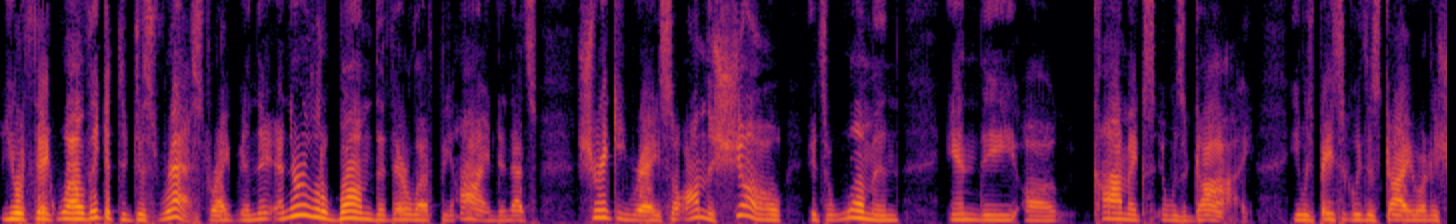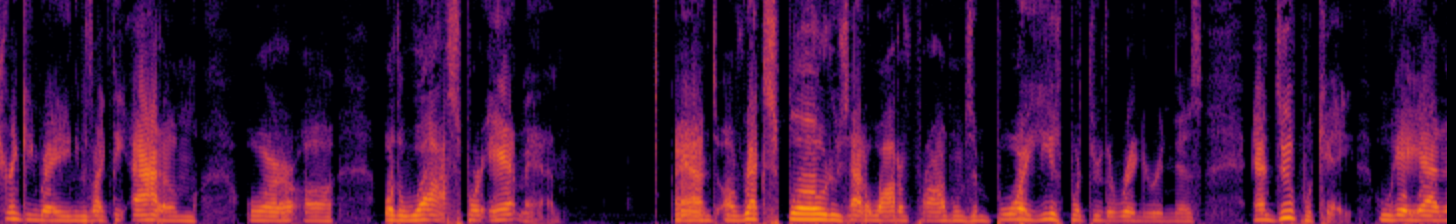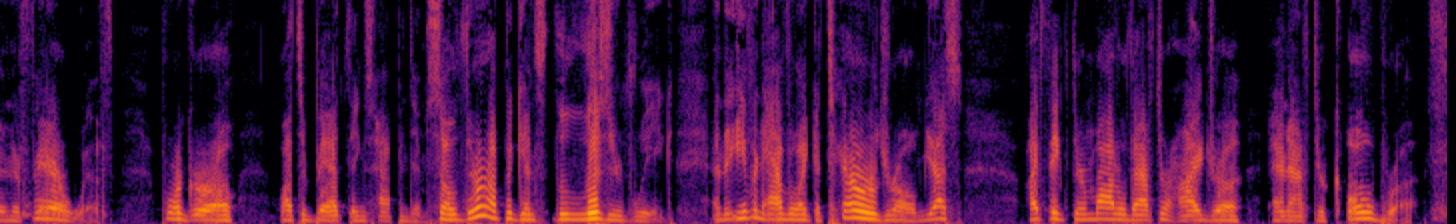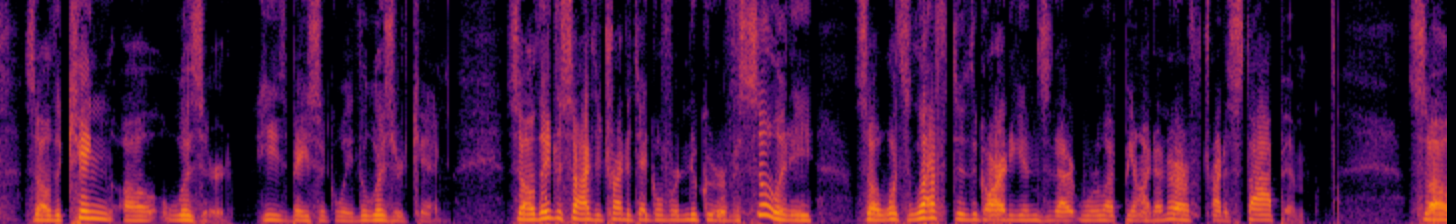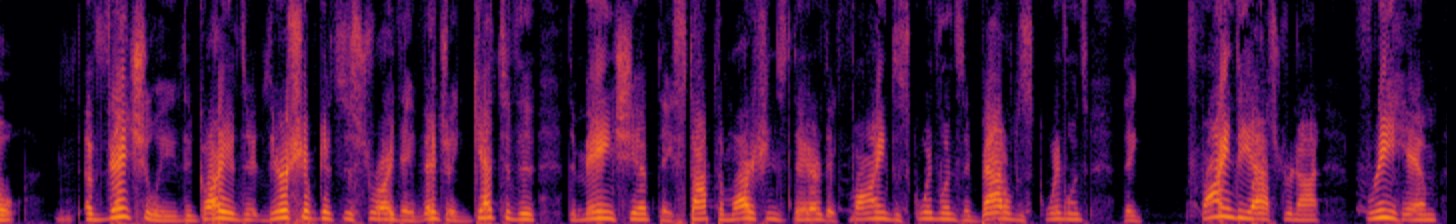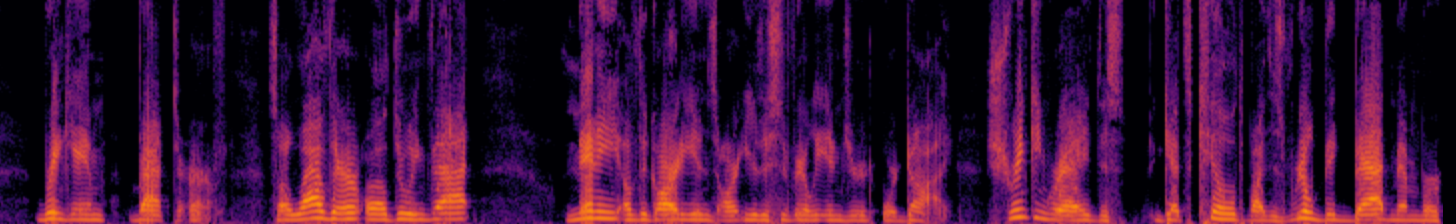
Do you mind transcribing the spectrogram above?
you would think, well, they get to just rest, right? And they and they're a little bummed that they're left behind, and that's Shrinking Ray. So on the show, it's a woman. In the uh, comics, it was a guy. He was basically this guy who had a shrinking ray, and he was like the Atom, or uh, or the Wasp or Ant Man. And uh, Rex Splode, who's had a lot of problems, and boy, he's put through the ringer in this. And Dupli-Kate, who he had an affair with. Poor girl, lots of bad things happened to him. So they're up against the Lizard League. And they even have like a Terrordrome. Yes, I think they're modeled after Hydra and after Cobra. So the King uh, Lizard, he's basically the Lizard King. So they decide to try to take over a nuclear facility. So what's left of the Guardians that were left behind on Earth try to stop him. So eventually the Guardians, their ship gets destroyed. They eventually get to the, the main ship. They stop the Martians there. They find the Squidlings. They battle the Squidlings. They find the astronaut, free him, bring him back to Earth. So while they're all doing that, Many of the Guardians are either severely injured or die. Shrinking Ray this gets killed by this real big bad member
